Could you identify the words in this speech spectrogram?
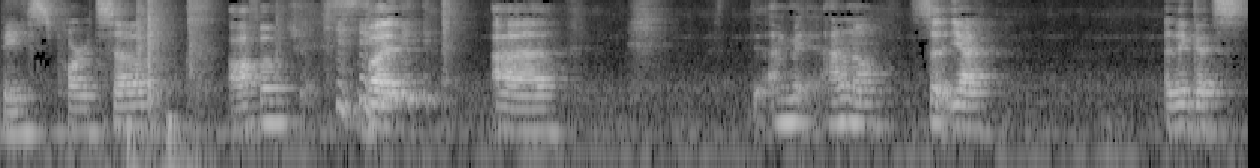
bass parts of off of. But uh, I mean, I don't know. So yeah, I think that's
